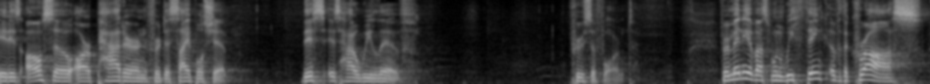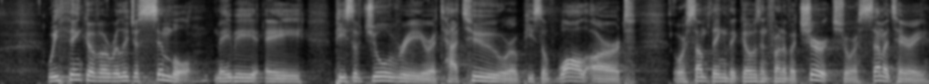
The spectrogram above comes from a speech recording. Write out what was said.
it is also our pattern for discipleship. This is how we live. Cruciformed. For many of us, when we think of the cross, we think of a religious symbol, maybe a piece of jewelry or a tattoo or a piece of wall art or something that goes in front of a church or a cemetery.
